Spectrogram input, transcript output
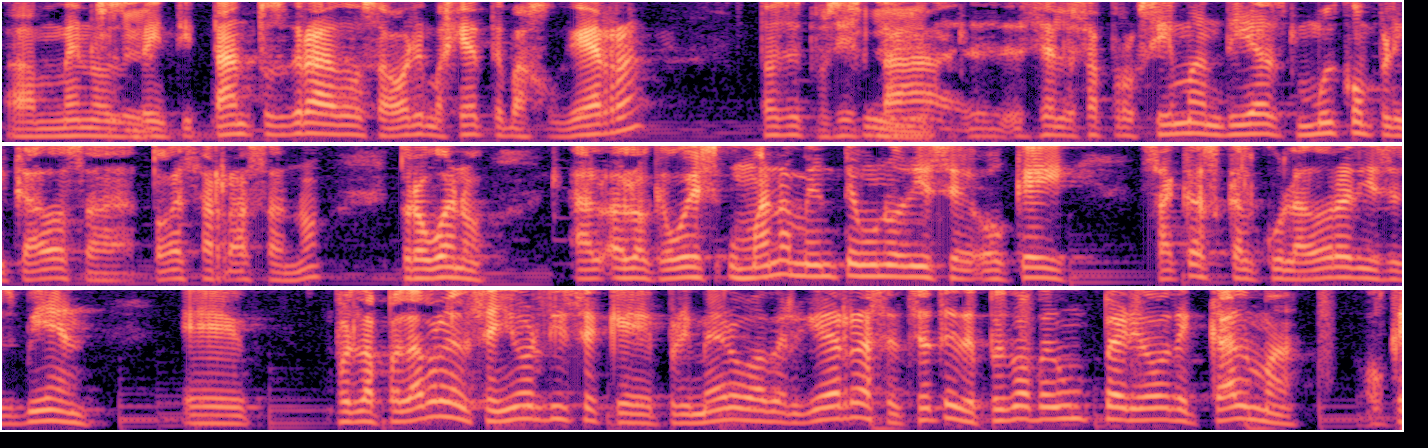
A, menos veintitantos grados, ahora imagínate bajo guerra. Entonces, pues sí está, se les aproximan días muy complicados a toda esa raza, ¿no? Pero bueno, a, lo que voy es, humanamente uno dice, ok, sacas calculadora y dices, bien, eh, pues la palabra del Señor dice que primero va a haber guerras, etcétera, y después va a haber un periodo de calma. Ok,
